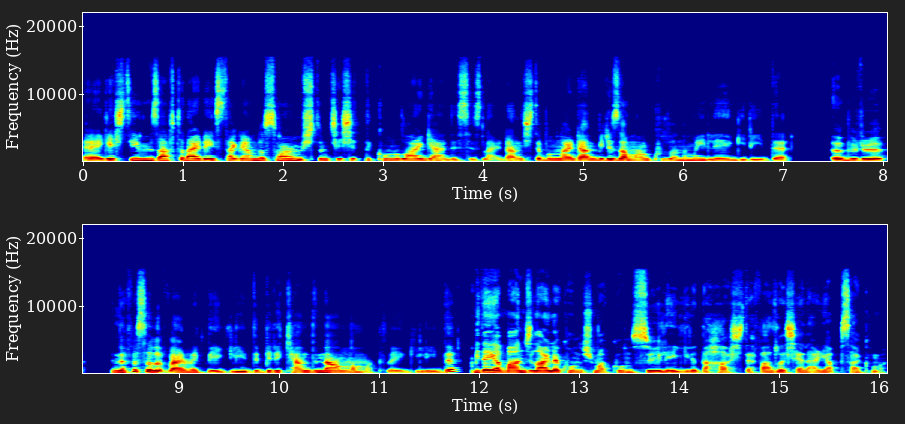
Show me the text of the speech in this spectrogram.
Ee, geçtiğimiz haftalarda Instagram'da sormuştum. Çeşitli konular geldi sizlerden. İşte bunlardan biri zaman kullanımı ile ilgiliydi. Öbürü nefes alıp vermekle ilgiliydi. Biri kendini anlamakla ilgiliydi. Bir de yabancılarla konuşmak konusuyla ilgili daha işte fazla şeyler yapsak mı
